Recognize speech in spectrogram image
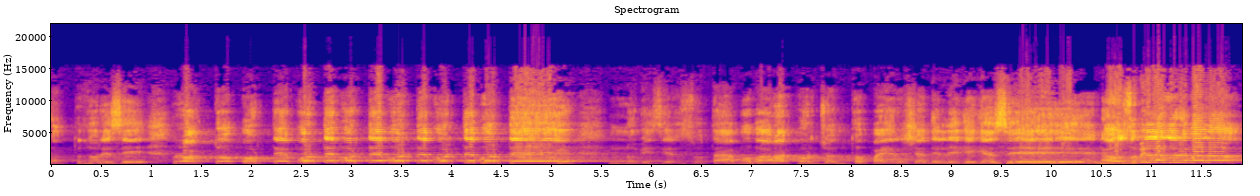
রক্ত ধরেছে রক্ত পড়তে পড়তে পড়তে পড়তে পড়তে পড়তে নবীজির জুতা মোবারক পর্যন্ত পায়ের সাথে লেগে গেছে। নাউজুবিল্লাহ বলো।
